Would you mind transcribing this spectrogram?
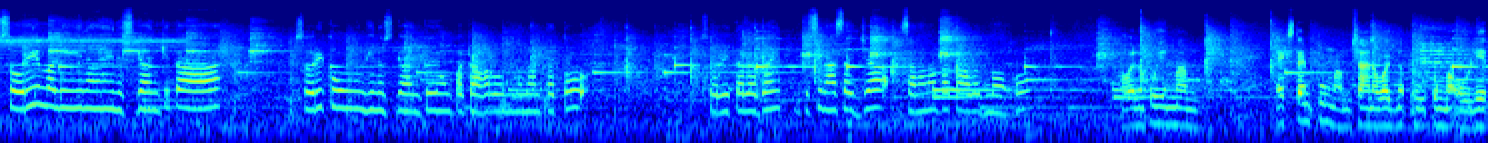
Sorry, mali na hinusgahan kita ha. Sorry kung hinusgahan ko yung pagkakaroon mo ng tato. Sorry talaga, hindi ko sinasadya. Sana mapatawad mo ako. Okay lang po yun, ma'am. Next time po, ma'am, sana wag na po itong maulit.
